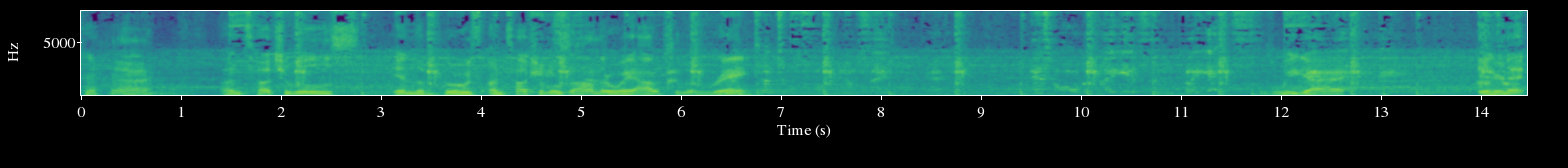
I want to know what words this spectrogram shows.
Untouchables in the booth. Untouchables on their way out to the ring. We got Internet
